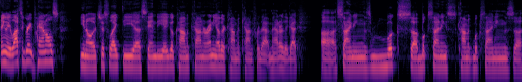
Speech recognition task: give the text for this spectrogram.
anyway, lots of great panels you know, it's just like the uh, San Diego Comic Con or any other Comic Con for that matter. They got uh, signings, books, uh, book signings, comic book signings, uh,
